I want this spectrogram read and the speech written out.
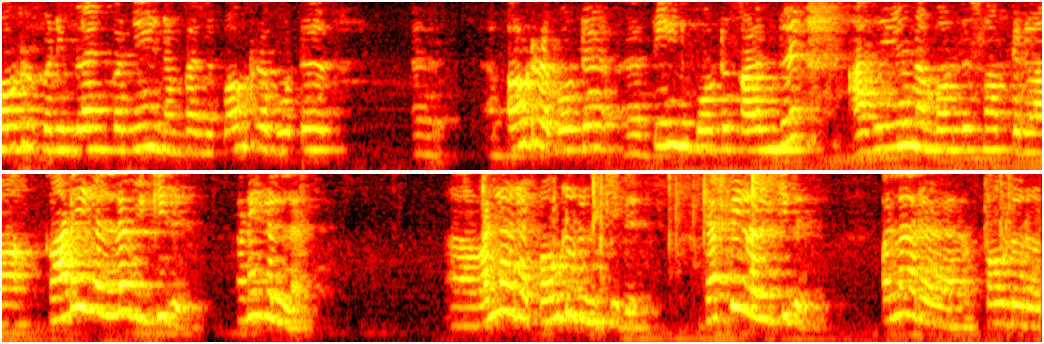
பவுடர் பண்ணி blend பண்ணி நம்ம அந்த பவுடரை போட்டு பவுடரை போட்டு தீனி போட்டு கலந்து அதையும் நம்ம வந்து சாப்பிட்டுக்கலாம். கடைகளில் விற்கிது கடைகளில். வல்லார பவுடர் விற்கிது டப்பியில் விற்கிது வல்லார பவுடர்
